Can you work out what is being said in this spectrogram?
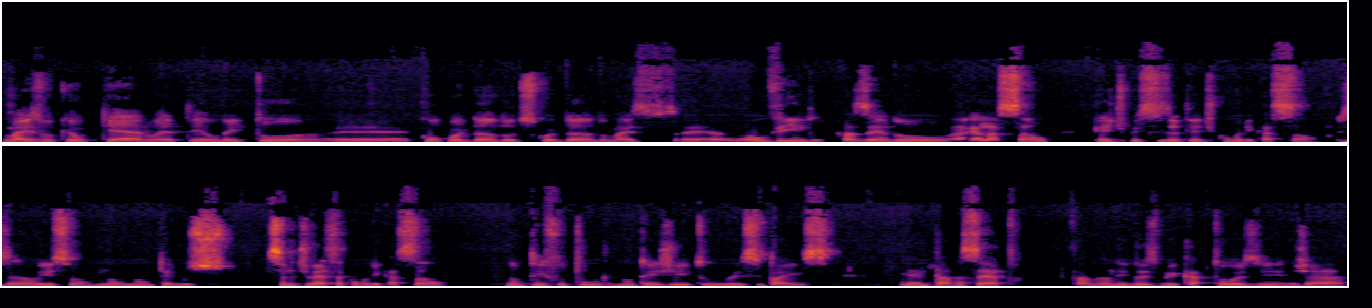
mas o que eu quero é ter o leitor é, concordando ou discordando, mas é, ouvindo, fazendo a relação que a gente precisa ter de comunicação. Porque senão isso não, não temos. Se não tiver essa comunicação, não tem futuro, não tem jeito esse país. E ele estava certo falando em 2014, já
